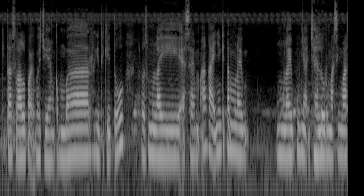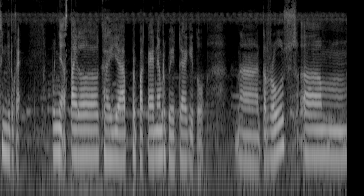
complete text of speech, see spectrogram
Kita selalu pakai baju yang kembar gitu-gitu. Terus mulai SMA kayaknya kita mulai mulai punya jalur masing-masing gitu kayak punya style gaya berpakaian yang berbeda gitu. Nah terus um,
